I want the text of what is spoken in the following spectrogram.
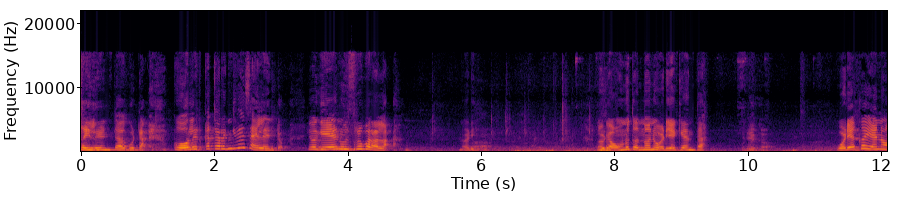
ಸೈಲೆಂಟ್ ಆಗುಟ ಕೋಲ್ ಇಟ್ಕೊತಾರಂಗಿದೆ ಸೈಲೆಂಟು ಇವಾಗ ಏನು ಉಸಿರು ಬರಲ್ಲ. ನೋಡಿ. ನೋಡಿ ಅವನು ತಂದವನು ಹೊಡಿಯೋಕೆ ಅಂತ. ಹೊಡಿಯೋಕ ಏನೋ?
